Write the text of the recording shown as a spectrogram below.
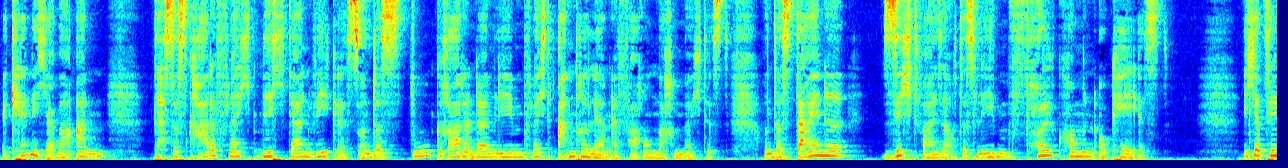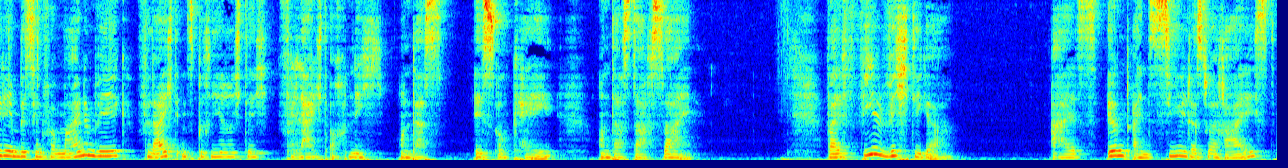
erkenne ich aber an, dass das gerade vielleicht nicht dein Weg ist und dass du gerade in deinem Leben vielleicht andere Lernerfahrungen machen möchtest und dass deine Sichtweise auf das Leben vollkommen okay ist. Ich erzähle dir ein bisschen von meinem Weg, vielleicht inspiriere ich dich, vielleicht auch nicht. Und das ist okay und das darf sein. Weil viel wichtiger als irgendein Ziel, das du erreichst,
